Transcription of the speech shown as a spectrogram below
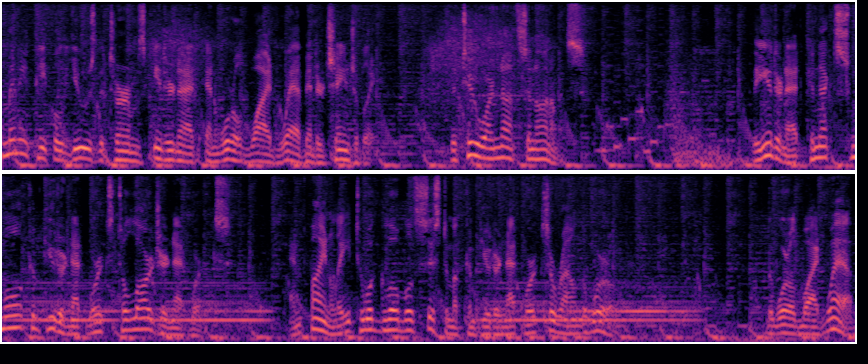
many people use the terms Internet and World Wide Web interchangeably, the two are not synonymous. The Internet connects small computer networks to larger networks, and finally to a global system of computer networks around the world. The World Wide Web,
